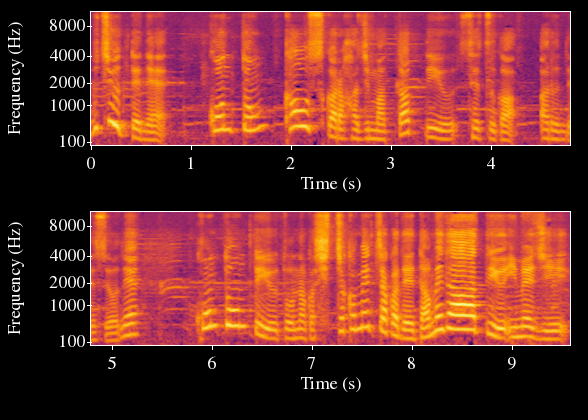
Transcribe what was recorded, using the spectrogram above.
宇宙ってね混沌カオスから始まったっていう説があるんですよね。混沌っていうとなんかしっちゃかめっちゃかでダメだっていうイメージ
